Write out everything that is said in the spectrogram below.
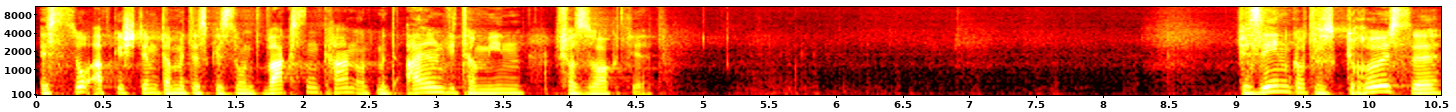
ist so abgestimmt, damit es gesund wachsen kann und mit allen Vitaminen versorgt wird. Wir sehen Gottes Größe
